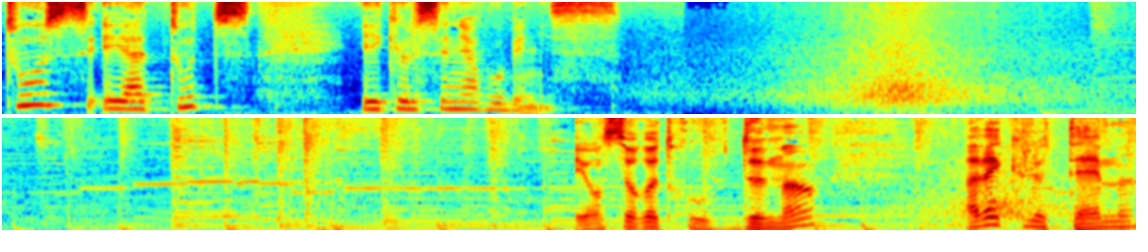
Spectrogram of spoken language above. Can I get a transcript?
tous et à toutes et que le Seigneur vous bénisse. Et on se retrouve demain avec le thème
